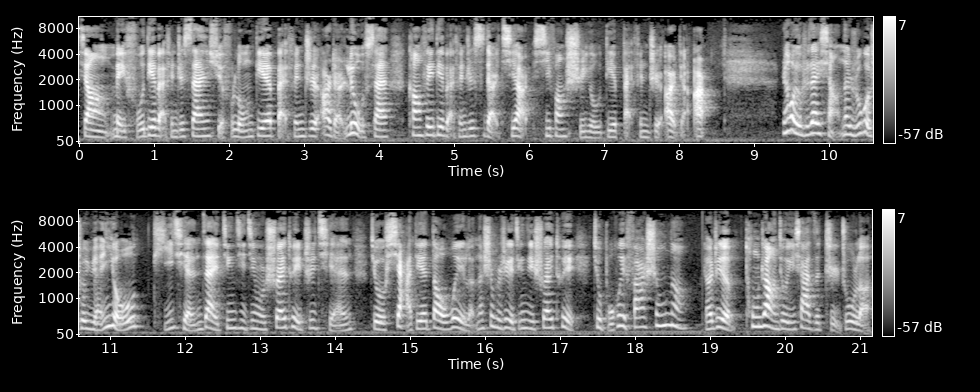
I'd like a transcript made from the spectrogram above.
像美孚跌百分之三，雪佛龙跌百分之二点六三，康菲跌百分之四点七二，西方石油跌百分之二点二。然后有时在想，那如果说原油提前在经济进入衰退之前就下跌到位了，那是不是这个经济衰退就不会发生呢？然后这个通胀就一下子止住了，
